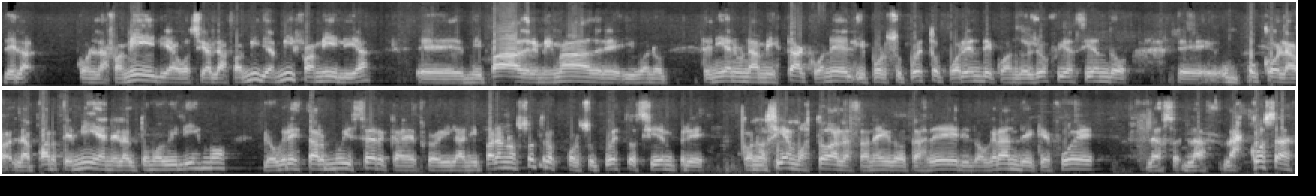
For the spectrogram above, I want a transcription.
de la, con la familia, o sea, la familia, mi familia, eh, mi padre, mi madre, y bueno, tenían una amistad con él y por supuesto, por ende, cuando yo fui haciendo eh, un poco la, parte mía en el automovilismo, logré estar muy cerca de Froilán. Y para nosotros, por supuesto, siempre conocíamos todas las anécdotas de él y lo grande que fue, las, las, las cosas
